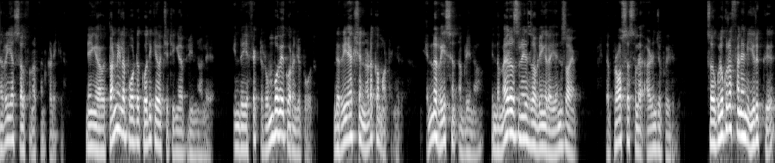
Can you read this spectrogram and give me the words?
நிறைய செல்ஃப் நஃபன் கிடைக்குது. நீங்கள் தண்ணியில் போட்டு கொதிக்க வச்சிட்டீங்க அப்படின்னாலே இந்த எஃபெக்ட் ரொம்பவே குறைஞ்சி போகுது. இந்த ரியாக்ஷன் நடக்க மாட்டேங்குது. என்ன ரீசன் அப்படின்னா இந்த மைரோசினேஸ் அப்படிங்கிற என்சாயம் இந்த ப்ராசஸில் அழிஞ்சு போயிடுது. ஸோ குளுக்ரோஃபெனின் இருக்குது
